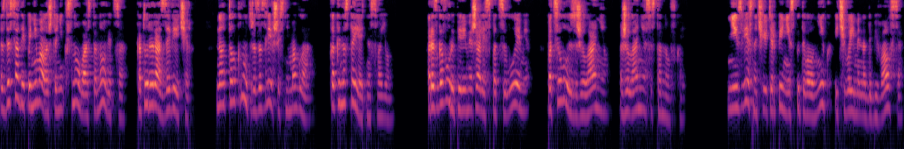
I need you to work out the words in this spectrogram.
С досадой понимала, что Ник снова остановится, который раз за вечер, но оттолкнуть, разозлившись, не могла, как и настоять на своем. Разговоры перемежались с поцелуями, поцелуи с желанием, желание с остановкой. Неизвестно, чье терпение испытывал Ник и чего именно добивался.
